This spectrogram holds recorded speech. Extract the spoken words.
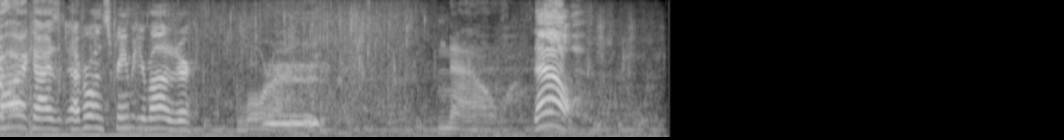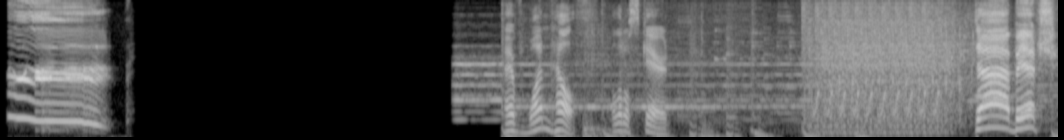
Alright guys, everyone scream at your monitor. Laura. Now. Now! I have one health. A little scared. Die, bitch!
